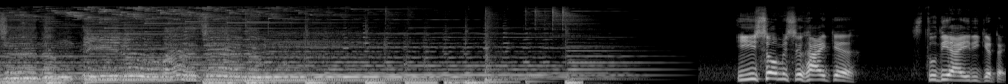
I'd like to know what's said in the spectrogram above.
തിരുവചനം തിരുവചനം. ഈശോ മിശുഹായ്ക്ക് സ്തുതിയായിരിക്കട്ടെ.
